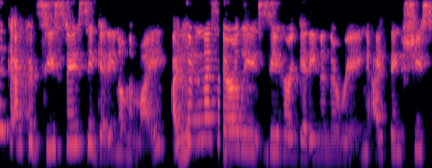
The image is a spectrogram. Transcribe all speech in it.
think I could see Stacy getting on the mic. I Mhm. couldn't necessarily see her getting in the ring. I think she's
